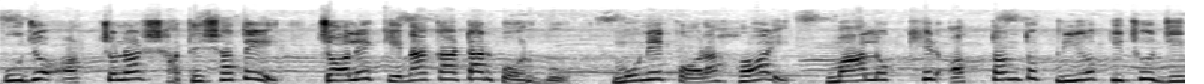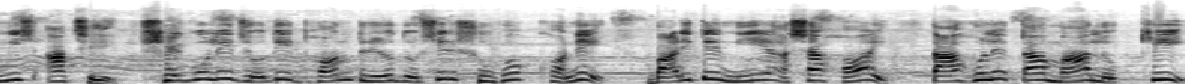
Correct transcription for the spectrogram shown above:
পুজো অর্চনার সাথে সাথে চলে কেনাকাটার পর্ব। মনে করা হয়, মা লক্ষ্মীর অত্যন্ত প্রিয় কিছু জিনিস আছে। সেগুলি যদি ধন ত্রয়োদশীর শুভক্ষণে বাড়িতে নিয়ে আসা হয়, তাহলে তা মা লক্ষ্মী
